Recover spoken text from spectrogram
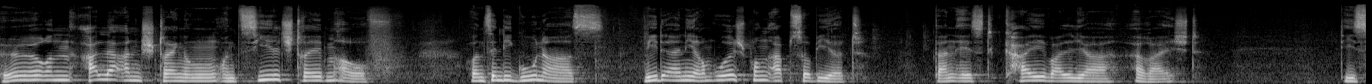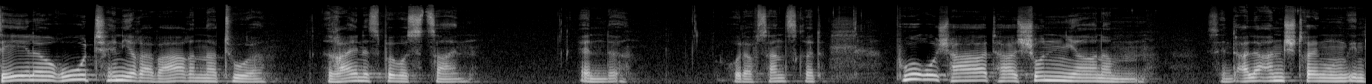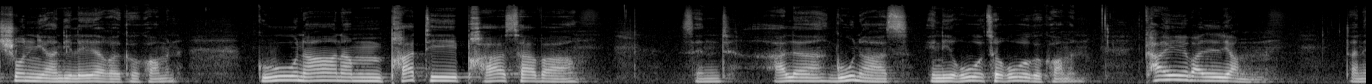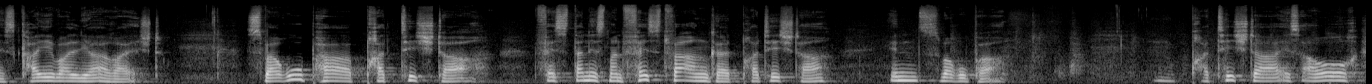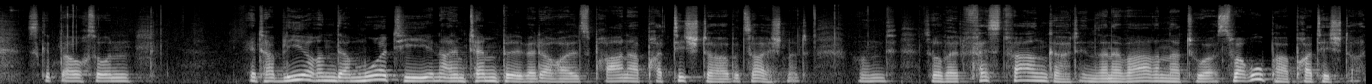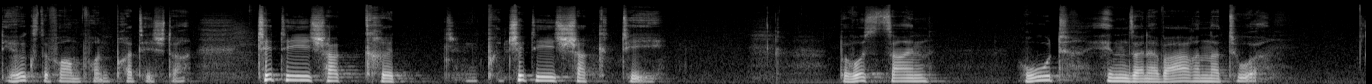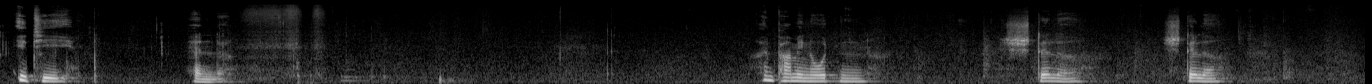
Hören alle Anstrengungen und Zielstreben auf und sind die Gunas wieder in ihrem Ursprung absorbiert, dann ist Kaivalya erreicht. Die Seele ruht in ihrer wahren Natur, reines Bewusstsein. Ende oder auf Sanskrit. Purushata Shunyanam sind alle Anstrengungen in Shunya, in die Lehre gekommen. Gunanam Prati Prasava sind alle Gunas in die Ruhe, zur Ruhe gekommen. Kaivalyam, dann ist Kaivalya erreicht. Svarupa Pratishta, fest, dann ist man fest verankert, Pratishta, in Svarupa. Pratishta ist auch, es gibt auch so ein Etablieren der Murti in einem Tempel, wird auch als Prana Pratishta bezeichnet. Und so wird fest verankert in seiner wahren Natur. Svarupa Pratishta, die höchste Form von Pratishta. Chitti Shakrit, Chitti Shakti. Bewusstsein ruht in seiner wahren Natur. Iti. Ende. Ein paar Minuten Stille, Stille.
